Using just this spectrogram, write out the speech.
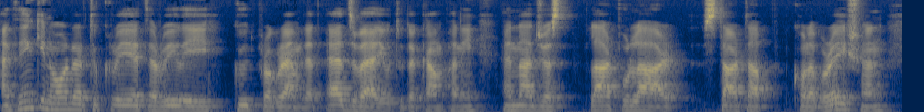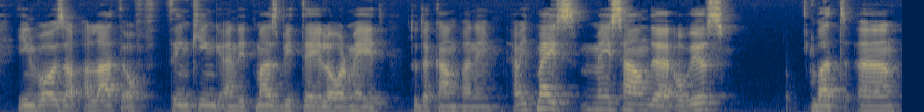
I think in order to create a really good program that adds value to the company and not just LAR startup collaboration involves a, a, lot of thinking and it must be tailor made to the company. It may may sound uh, obvious, but um,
